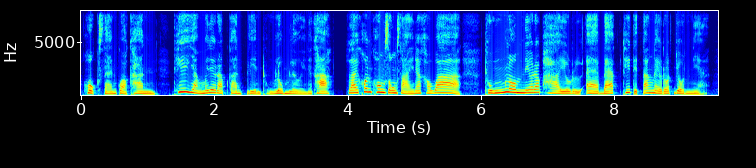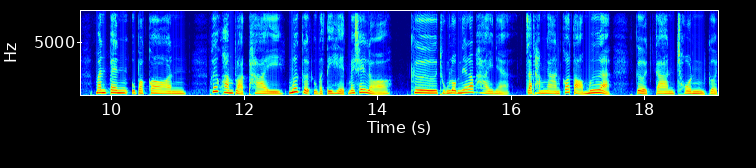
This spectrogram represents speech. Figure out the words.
6แสนกว่าคัน ที่ยังไม่ได้รับการเปลี่ยนถุงลมเลยนะคะ หลายคนคงสงสัยนะคะว่า ถุงลมนิรภัยหรือแอร์แบ็กที่ติดตั้งในรถยนต์เนี่ยมันเป็นอุปกรณ์ เพื่อความปลอดภัยเมื่อเกิดอุบัติเหตุไม่ใช่หรอ คือถุงลมนิรภัยเนี่ยจะทำงานก็ต่อเมื่อเกิดการชน เกิด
